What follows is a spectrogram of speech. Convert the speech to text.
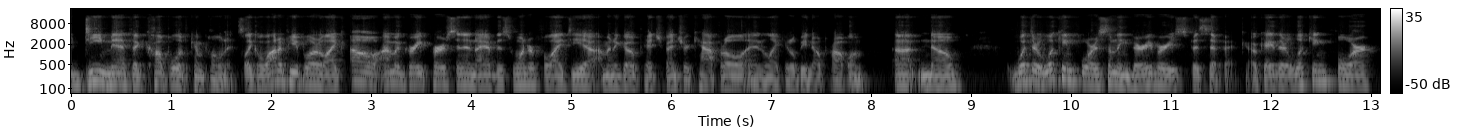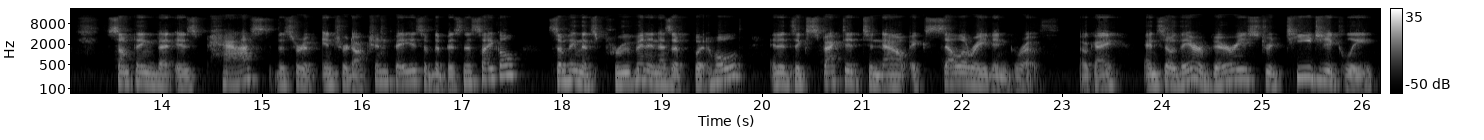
demyth a couple of components. Like a lot of people are like, oh, I'm a great person and I have this wonderful idea. I'm going to go pitch venture capital and like it'll be no problem. Uh, no. What they're looking for is something very, very specific. Okay. They're looking for something that is past the sort of introduction phase of the business cycle, something that's proven and has a foothold, and it's expected to now accelerate in growth. Okay. And so they are very strategically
